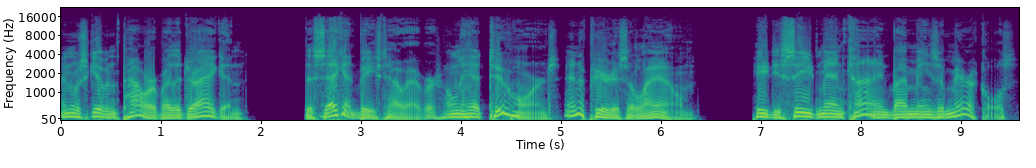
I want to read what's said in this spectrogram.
and was given power by the dragon. The second beast, however, only had two horns and appeared as a lamb. He deceived mankind by means of miracles.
